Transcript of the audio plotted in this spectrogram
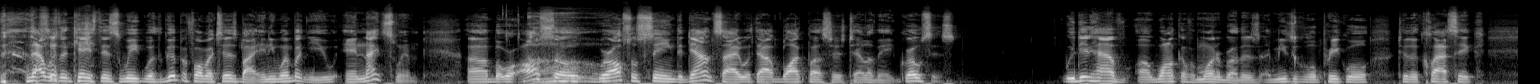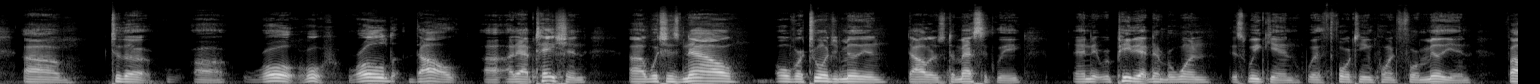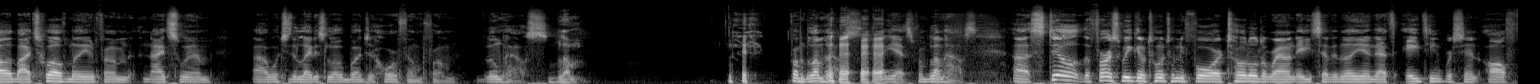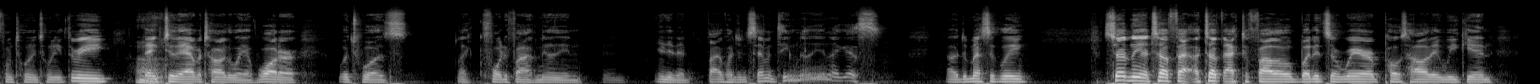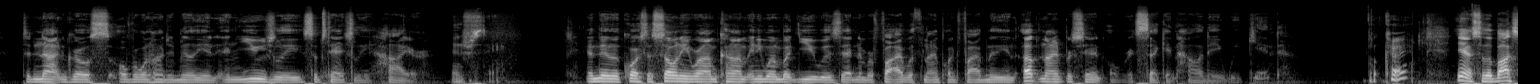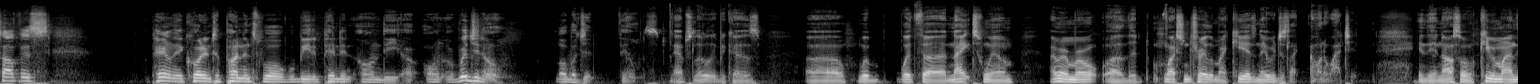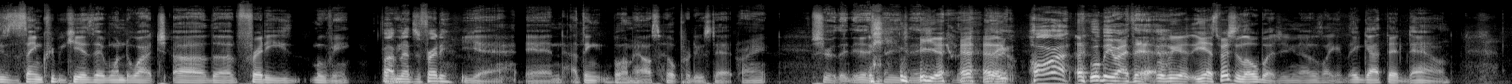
that was the case this week with good performances by Anyone But You and Night Swim. Uh, but we're also we're also seeing the downside without blockbusters to elevate grosses. We did have uh, Wonka from Warner Brothers, a musical prequel to the classic, um, to the uh, Roll, oof, Roald Dahl uh, adaptation, uh, which is now over two hundred million dollars domestically, and it repeated at number one this weekend with fourteen point four million, followed by twelve million from Night Swim, uh, which is the latest low budget horror film from Bloomhouse. Blum. From Blumhouse. yes, from Blumhouse. Uh, still, the first week of 2024 totaled around 87 million. That's 18% off from 2023, thanks to the Avatar: The Way of Water, which was like 45 million and ended at 517 million, I guess, uh, domestically. Certainly a tough a tough act to follow, but it's a rare post holiday weekend to not gross over 100 million, and usually substantially higher. Interesting. And then, of course, the Sony rom com "Anyone But You" is at number five with 9.5 million, up nine percent over its second holiday weekend. Okay. Yeah, so the box office, apparently, according to pundits, will will be dependent on the uh, on original low budget films. Absolutely, because uh, with with uh, Night Swim, I remember uh, the watching the trailer with my kids, and they were just like, "I want to watch it." And then also keep in mind these are the same creepy kids that wanted to watch uh, the Freddy movie. Five Nights at Freddy. Yeah, and I think Blumhouse helped produce that, right? Sure, they did. They- they- Yeah. they- horror. We'll be right there. Well, we- yeah, especially low budget. You know, it's like they got that down.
